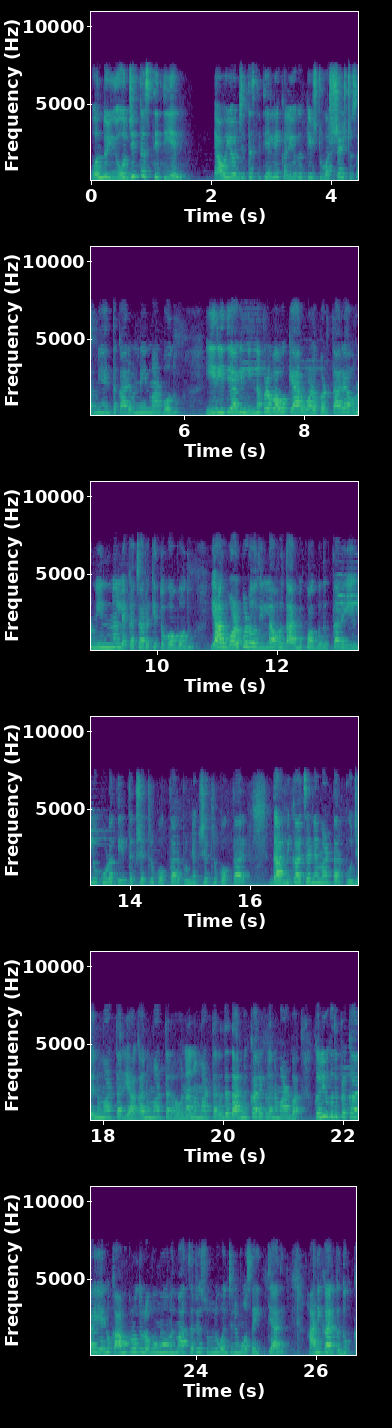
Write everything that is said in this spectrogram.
ಒಂದು ಯೋಜಿತ ಸ್ಥಿತಿಯಲ್ಲಿ, ಯಾವ ಯೋಜಿತ ಸ್ಥಿತಿಯಲ್ಲಿ? ಕಲಿಯುಗಕ್ಕೆ ಇಷ್ಟು ವರ್ಷ, ಇಷ್ಟು ಸಮಯ, ಇಂಥ ಕಾರ್ಯವನ್ನು ನೀನ್ ಮಾಡ್ಬೋದು? ಈ ರೀತಿಯಾಗಿ ನಿನ್ನ ಪ್ರಭಾವಕ್ಕೆ ಯಾರು ಒಳಪಡ್ತಾರೆ? ಅವರು ನಿನ್ನ ಲೆಕ್ಕಾಚಾರಕ್ಕೆ ತಗೋಬಹುದು ಯಾರು ಒಳಪಡೋದಿಲ್ಲ ಅವರು ಧಾರ್ಮಿಕವಾಗಿ ಬದುಕ್ತಾರೆ. ಈಗಲೂ ಕೂಡ ತೀರ್ಥಕ್ಷೇತ್ರಕ್ಕೆ ಹೋಗ್ತಾರೆ, ಪುಣ್ಯಕ್ಷೇತ್ರಕ್ಕೆ ಹೋಗ್ತಾರೆ. ಧಾರ್ಮಿಕ ಆಚರಣೆ ಮಾಡ್ತಾರೆ, ಪೂಜೆನೂ ಮಾಡ್ತಾರೆ, ಯಾಗಾನು ಮಾಡ್ತಾರೆ, ಹವನಾನು ಮಾಡ್ತಾರೆ ಅಂದ್ರೆ ಧಾರ್ಮಿಕ ಕಾರ್ಯಗಳನ್ನು ಮಾಡ್ಬಾರ್ದು. ಕಲಿಯುಗದ ಪ್ರಕಾರ ಏನು? ಕಾಮಕ್ರೋಧ, ಲೋಭ ಮೋಹ ಮಾತ್ಸರ್ಯ, ಸುಳ್ಳು, ವಂಚನೆ, ಮೋಸ ಇತ್ಯಾದಿ. ಹಾನಿಕಾರಕ, ದುಃಖ,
